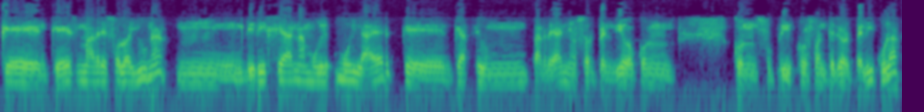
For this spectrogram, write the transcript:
que, que es Madre Solo Hay Una, mm, dirige Ana Muy- Muylaer, que, que hace un par de años sorprendió con, con, su, con su anterior película.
